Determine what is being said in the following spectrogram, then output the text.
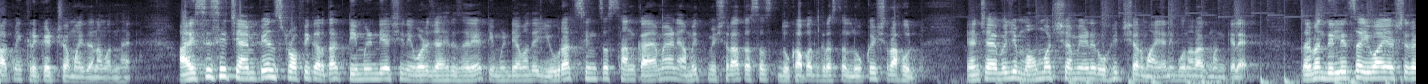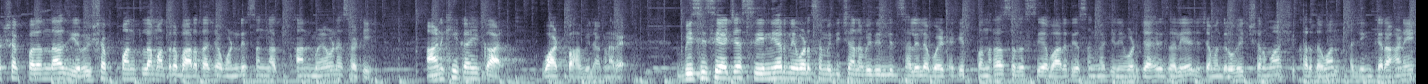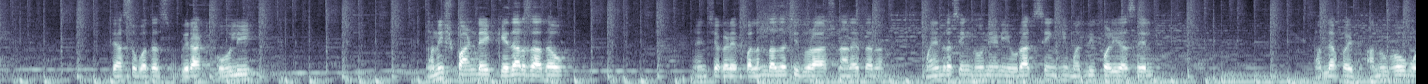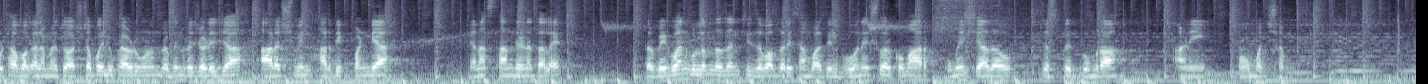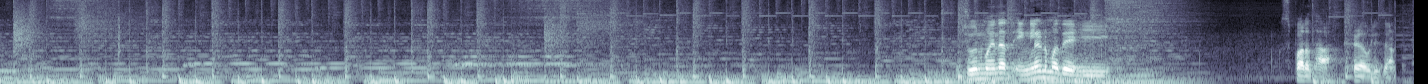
बातमी क्रिकेटच्या मैदानामधून आहे. आयसीसी चॅम्पियन्स ट्रॉफी करता टीम इंडियाची निवड जाहीर झाली आहे. टीम इंडियामध्ये युवराज सिंगचं स्थान कायम आहे आणि अमित मिश्रा तसंच दुखापतग्रस्त लोकेश राहुल यांच्याऐवजी मोहम्मद शमी आणि रोहित शर्मा यांनी पुनरागमन केलं आहे दरम्यान दिल्लीचा युवा यष्टीरक्षक फलंदाज ऋषभ पंतला मात्र भारताच्या वनडे संघात स्थान मिळवण्यासाठी आणखी काही काळ वाट पाहावी लागणार आहे. बीसीसीआयच्या सिनियर निवड समितीच्या नवी दिल्लीत झालेल्या बैठकीत पंधरा सदस्यीय भारतीय संघाची निवड जाहीर झाली आहे. ज्याच्यामध्ये रोहित शर्मा शिखर धवन अजिंक्य रहाणे त्यासोबतच विराट कोहली मनीष पांडे केदार जाधव यांच्याकडे फलंदाजाची धुरा असणार आहे. तर महेंद्रसिंग धोनी आणि युवराज सिंग ही मधली फळी असेल. मधल्या फळीत अनुभव मोठा बघायला मिळतो. अष्टपैलू खेळाडू म्हणून रवींद्र जडेजा आर अश्विन हार्दिक पंड्या यांना स्थान देण्यात आलं आहे तर वेगवान गोलंदाजांची जबाबदारी सांभाळतील भुवनेश्वर कुमार उमेश यादव जसप्रीत बुमराह आणि मोहम्मद शमी. जून महिन्यात इंग्लंडमध्ये ही स्पर्धा खेळवली जाणार.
